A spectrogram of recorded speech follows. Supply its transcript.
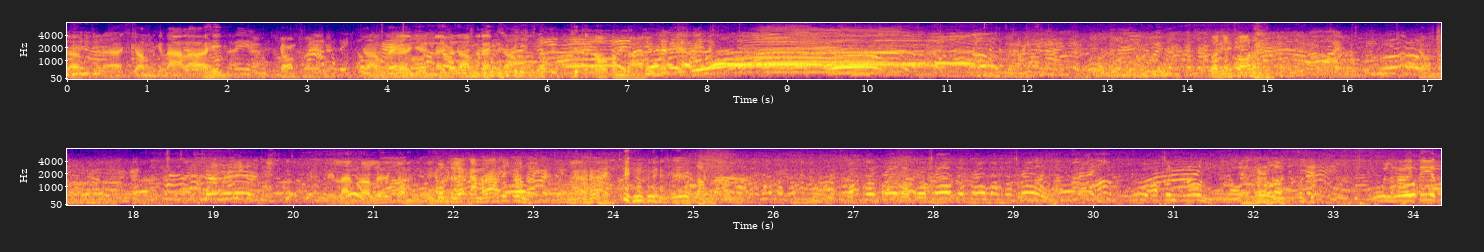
ចាំចំកណ្ដាលហើយចំចំយើងនៅចំនេះចំដោកាមេរ៉ាតើខ្ញុំថតពេលឡើងដល់លើចំកំពុងគុំទម្លាក់កាមេរ៉ាតិចគុំអូចាំដល់បងកូន ប្រូបងកូនប្រូកូនប្រូបងកូនប្រូអូអរគុណប្រូនអូលហើយទៀត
